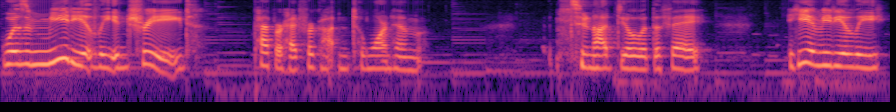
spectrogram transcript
was immediately intrigued. Pepper had forgotten to warn him to not deal with the Fae. He immediately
